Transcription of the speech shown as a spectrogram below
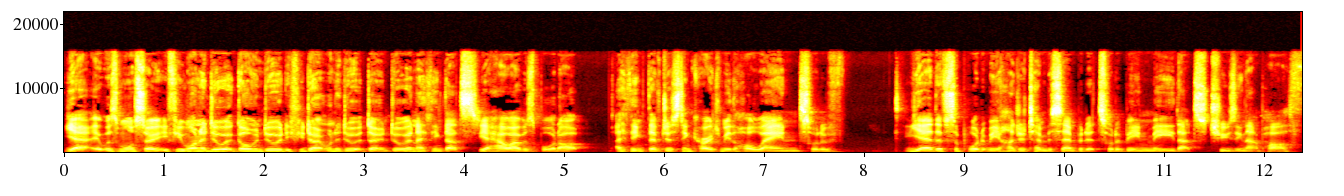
yeah, it was more so if you want to do it, go and do it. If you don't want to do it, don't do it. And I think that's yeah how I was brought up. I think they've just encouraged me the whole way and sort of yeah they've supported me 110%, but it's sort of been me that's choosing that path.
